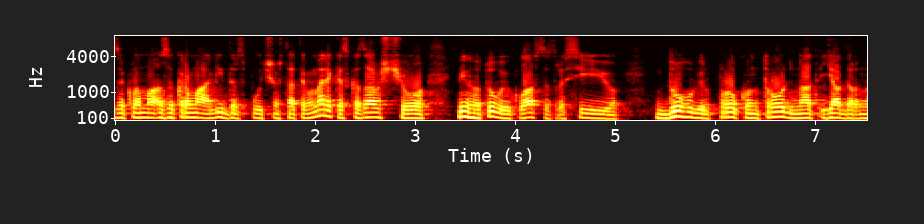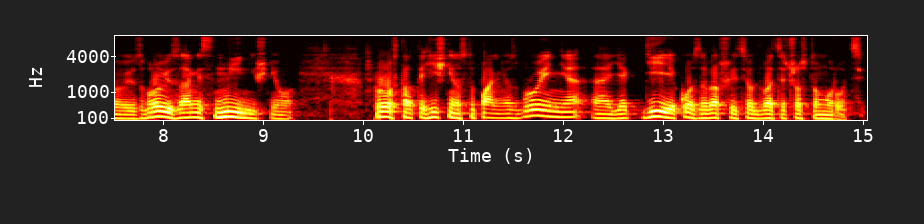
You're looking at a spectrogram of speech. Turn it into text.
Зокрема, зокрема, лідер Сполучених Штатів Америки сказав, що він готовий укласти з Росією договір про контроль над ядерною зброєю замість нинішнього про стратегічні наступальні озброєння, е, як дія якого завершується в 26-му році.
